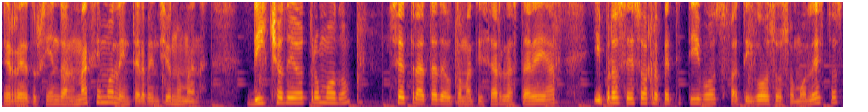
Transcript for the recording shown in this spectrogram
y reduciendo al máximo la intervención humana. Dicho de otro modo, se trata de automatizar las tareas y procesos repetitivos, fatigosos o molestos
